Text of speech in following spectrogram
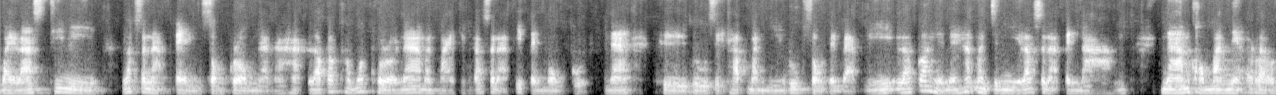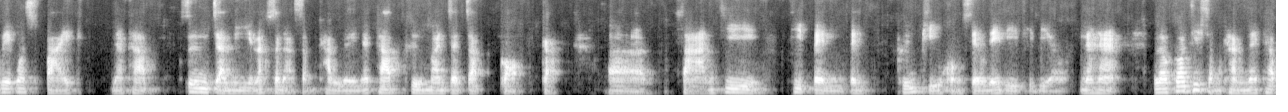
ไวรัสที่มีลักษณะเป็นทรงกลมนะฮะแล้วก็คำว่าโคโรนามันหมายถึงลักษณะที่เป็นมงกุฎนะคือดูสิครับมันมีรูปทรงเป็นแบบนี้ แล้วก็เห็นไหมฮะมันจะมีลักษณะเป็นนามหนามของมันเนี่ยเราเรียกว่าสไปค์นะครับซึ่งจะมีลักษณะสำคัญเลยนะครับ คือมันจะจับเกาะกับสารที่ที่เป็นเป็นพื้นผิวของเซลล์ได้ดีทีเดียวนะฮะ แล้วก็ที่สำคัญนะครับ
